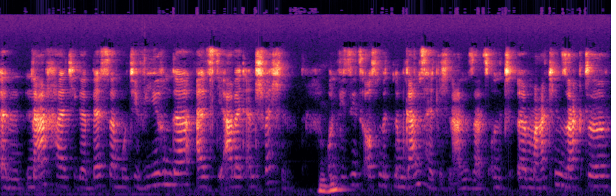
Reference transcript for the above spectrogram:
ähm, nachhaltiger, besser, motivierender als die Arbeit an Schwächen? Mhm. Und wie sieht es aus mit einem ganzheitlichen Ansatz? Und äh, Martin sagte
